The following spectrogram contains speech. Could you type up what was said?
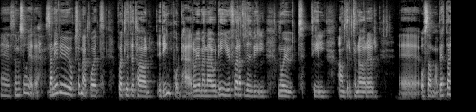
Eh, så, men så är det. Sen är vi ju också med på ett, på ett litet hörn i din podd här och jag menar, och det är ju för att vi vill nå ut till entreprenörer eh, och samarbeta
